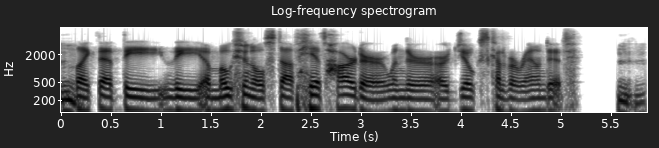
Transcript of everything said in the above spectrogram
Mm. Like that the the emotional stuff hits harder when there are jokes kind of around it. Mm-hmm.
